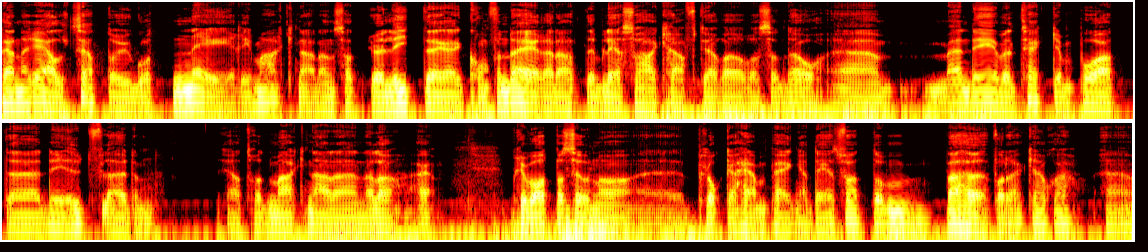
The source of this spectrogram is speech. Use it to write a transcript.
generellt sett har ju gått ner i marknaden så att jag är lite konfunderad att det blir så här kraftiga rörelser då. Men det är väl tecken på att eh, det är utflöden. Jag tror att marknaden eller eh, privatpersoner eh, plockar hem pengar. Dels för att de behöver det kanske eh,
